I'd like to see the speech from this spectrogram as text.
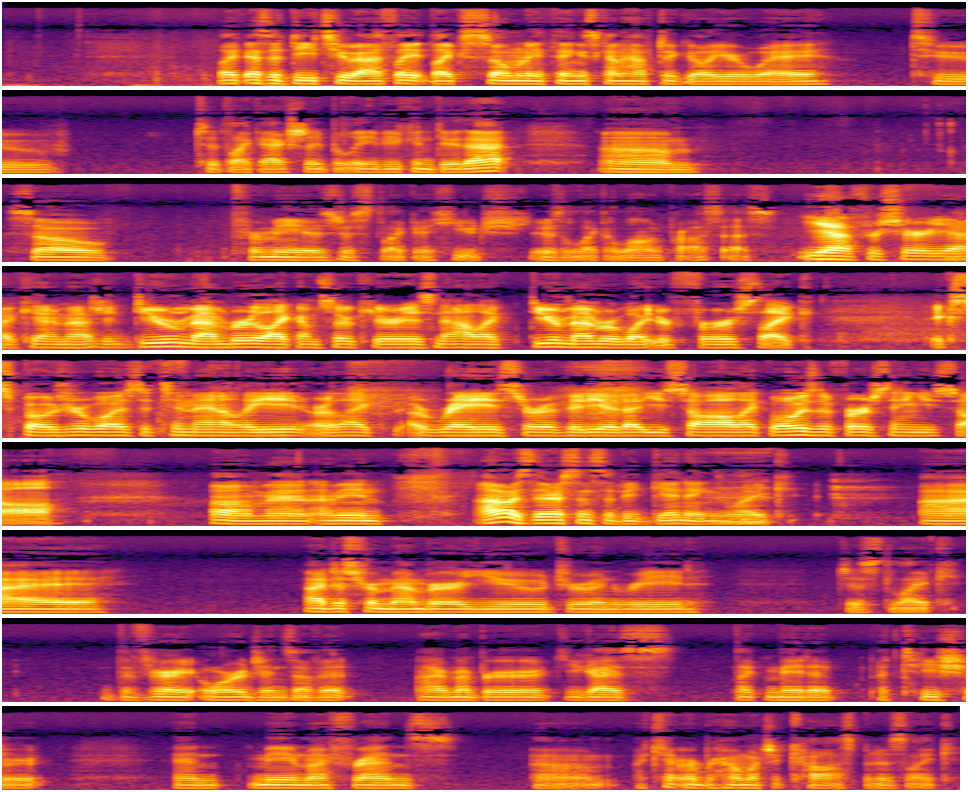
like as a d2 athlete like so many things kind of have to go your way to to like actually believe you can do that um, so for me, it was just like a huge, it was like a long process. Yeah, for sure. Yeah, I can't imagine. Do you remember, like, I'm so curious now, like, do you remember what your first, like, exposure was to Tinman Elite or like a race or a video that you saw? Like, what was the first thing you saw? Oh man, I mean, I was there since the beginning. Mm-hmm. Like, I, I just remember you, Drew, and Reed, just like the very origins of it. I remember you guys like made a, a T-shirt, and me and my friends, um, I can't remember how much it cost, but it was like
